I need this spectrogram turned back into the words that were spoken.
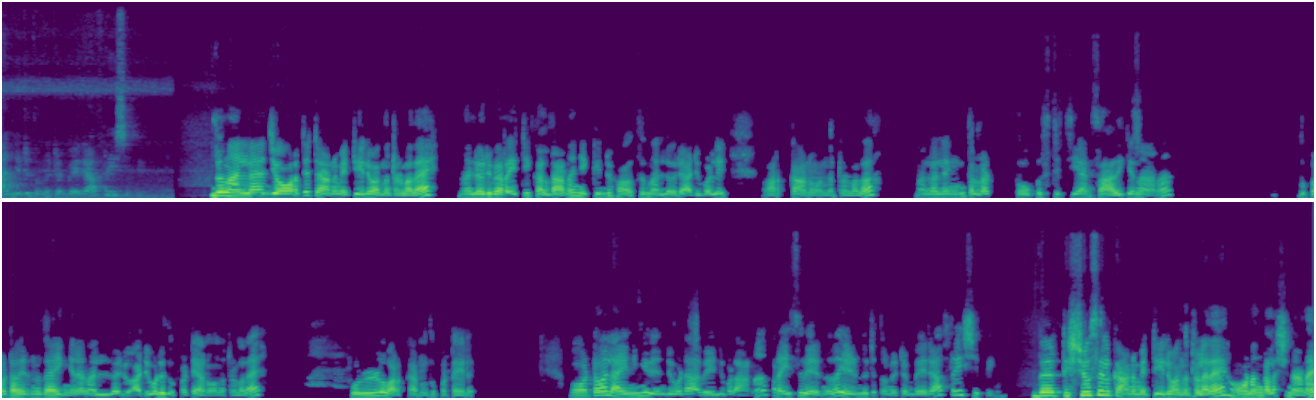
അഞ്ഞൂറ്റി തൊണ്ണൂറ്റൊമ്പത് രൂപ ഫ്രീ ഷിപ്പിംഗ് ഇത് നല്ല ജോർജറ്റ് ആണ് മെറ്റീരിയൽ വന്നിട്ടുള്ളത്. നല്ലൊരു വെറൈറ്റി കളറാണ് നെക്കിന്റെ ഭാഗത്ത് നല്ലൊരു അടിപൊളി വർക്കാണ് വന്നിട്ടുള്ളത്. നല്ല ലെങ്ത് ഉള്ള ടോപ്പ് സ്റ്റിച്ച് ചെയ്യാൻ സാധിക്കുന്നതാണ്. ദുപ്പട്ട വരുന്നത് ഇങ്ങനെ നല്ലൊരു അടിപൊളി ദുപ്പട്ടയാണ് വന്നിട്ടുള്ളത്. ഫുള്ള് വർക്കാണ് ദുപ്പട്ടയിൽ ബോട്ടോ ലൈനിങ് ഇതിന്റെ കൂടെ അവൈലബിൾ ആണ്. പ്രൈസ് വരുന്നത് എഴുന്നൂറ്റി തൊണ്ണൂറ്റൊമ്പത് രൂപ ഫ്രീ ഷിപ്പിംഗ് ഇത് ടിഷ്യൂ സിൽക്ക് ആണ് മെറ്റീരിയൽ വന്നിട്ടുള്ളത്. ഓണം കളക്ഷൻ ആണ്.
